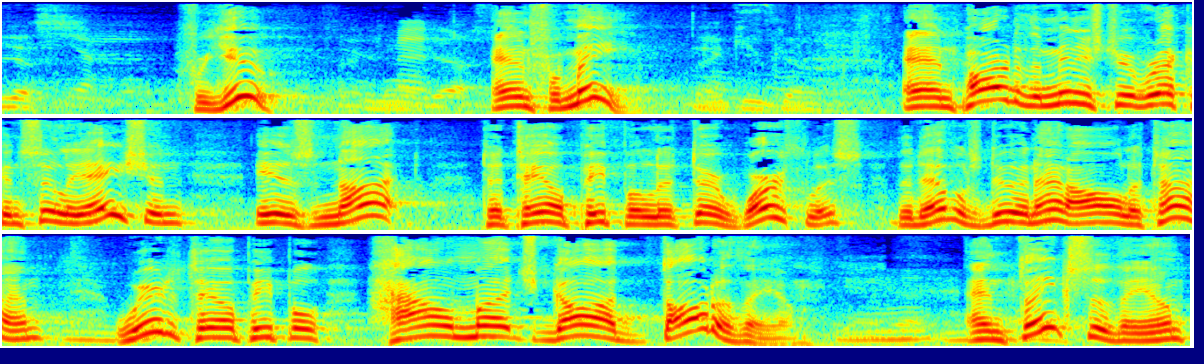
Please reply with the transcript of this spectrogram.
Yes. For you Amen. and for me. And part of the ministry of reconciliation is not to tell people that they're worthless. The devil's doing that all the time. We're to tell people how much God thought of them and thinks of them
